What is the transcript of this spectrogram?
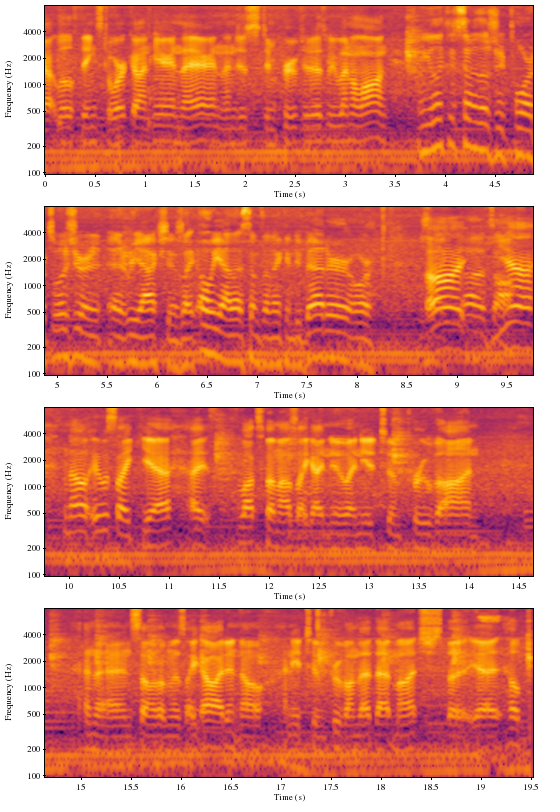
got little things to work on here and there, and then just improved it as we went along. When you looked at some of those reports, what was your uh, reaction? It's like, oh yeah, that's something I can do better, or Uh, "Oh, it's off." yeah, no, it was like, yeah, I, lots of them I was like, I knew I needed to improve on. And then some of them was like, oh, I didn't know I need to improve on that that much. But yeah, it helped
